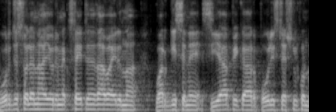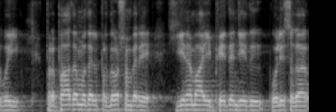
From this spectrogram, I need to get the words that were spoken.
ഊർജസ്വലനായ ഒരു നക്സലൈറ്റ് നേതാവായിരുന്ന വർഗീസിനെ സി ആർ പിക്കാർ പോലീസ് സ്റ്റേഷനിൽ കൊണ്ടുപോയി പ്രഭാതം മുതൽ പ്രദോഷം വരെ ഹീനമായി ഭേദ്യം ചെയ്ത് പോലീസുകാർ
